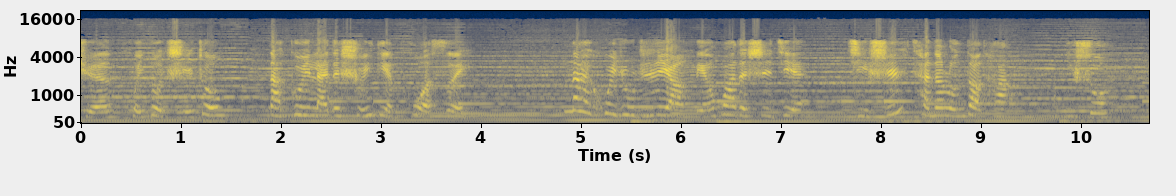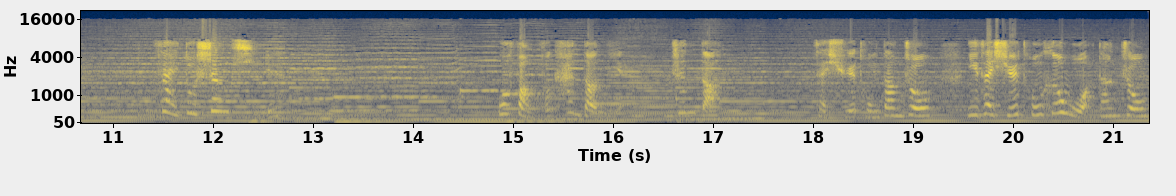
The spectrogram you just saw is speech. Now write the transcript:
泉回落池中，那归来的水点破碎，奈汇入日养莲花的世界，几时才能轮到它？你说？再度升起，我仿佛看到你，真的，在学童当中，你在学童和我当中，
